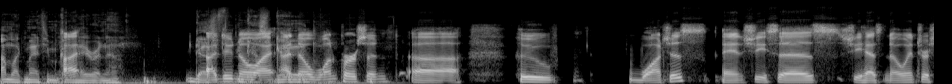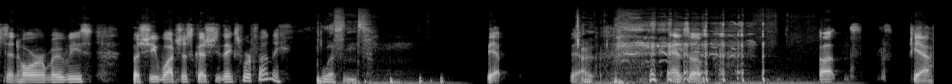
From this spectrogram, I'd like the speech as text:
I'm like Matthew McConaughey right now. Guys, I do know. I, I know one person uh, who watches, and she says she has no interest in horror movies, but she watches because she thinks we're funny. listens. Yep. Yeah. And so, uh, yeah,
